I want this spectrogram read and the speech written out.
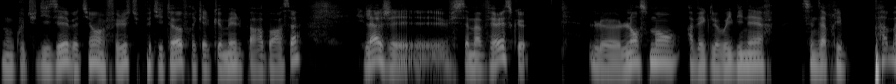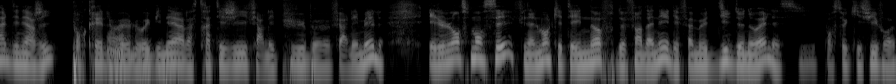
donc où tu disais, bah, tiens, on fait juste une petite offre et quelques mails par rapport à ça. Et là, ça m'a fait rire parce que le lancement avec le webinaire, ça nous a pris pas mal d'énergie pour créer le, webinaire, la stratégie, faire les pubs, euh, faire les mails. Et le lancement C, finalement, qui était une offre de fin d'année, les fameux deals de Noël, si, pour ceux qui suivent, euh,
